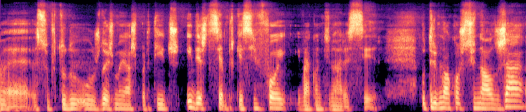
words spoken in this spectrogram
uh, sobretudo os dois maiores partidos e desde sempre que assim foi e vai continuar a ser. O Tribunal Constitucional já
